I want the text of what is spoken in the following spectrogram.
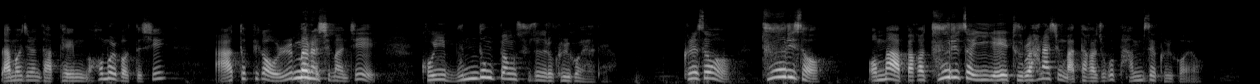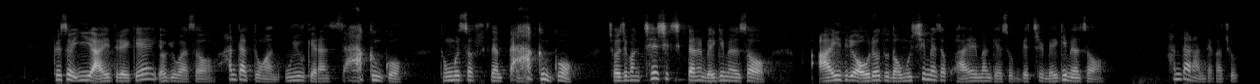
나머지는 다 뱀 허물 벗듯이 아토피가 얼마나 심한지 거의 문둥병 수준으로 긁어야 돼요. 그래서 둘이서 엄마 아빠가 둘이서 이 애 둘을 하나씩 맡아가지고 밤새 긁어요. 그래서 이 아이들에게 여기 와서 한 달 동안 우유 계란 싹 끊고 동물성 식단 딱 끊고 저지방 채식 식단을 먹이면서 아이들이 어려도 너무 심해서 과일만 계속 며칠 먹이면서 한 달 안 돼가지고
